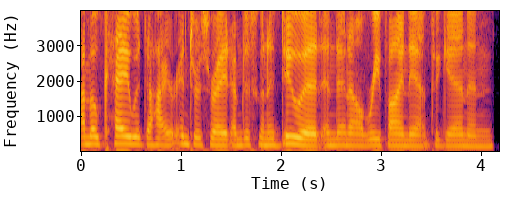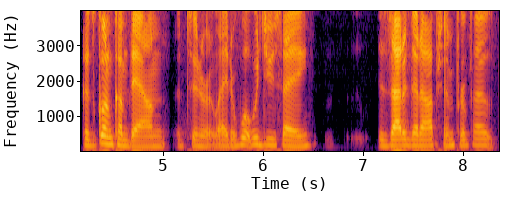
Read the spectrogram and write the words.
I'm okay with the higher interest rate. I'm just going to do it and then I'll refinance again and because it's going to come down sooner or later. What would you say? Is that a good option for folks?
